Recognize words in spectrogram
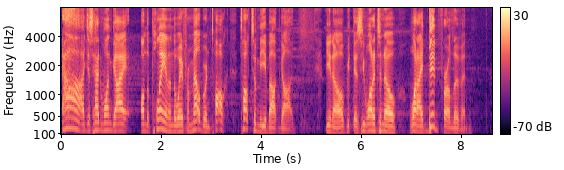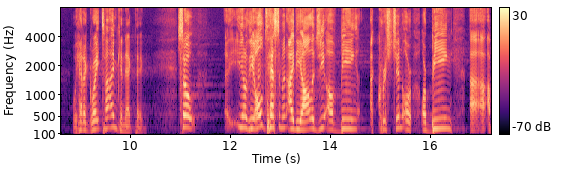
Ah, I just had one guy on the plane on the way from Melbourne talk talk to me about God, you know, because he wanted to know what I did for a living. We had a great time connecting. So, uh, you know, the Old Testament ideology of being a Christian or, or being a,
